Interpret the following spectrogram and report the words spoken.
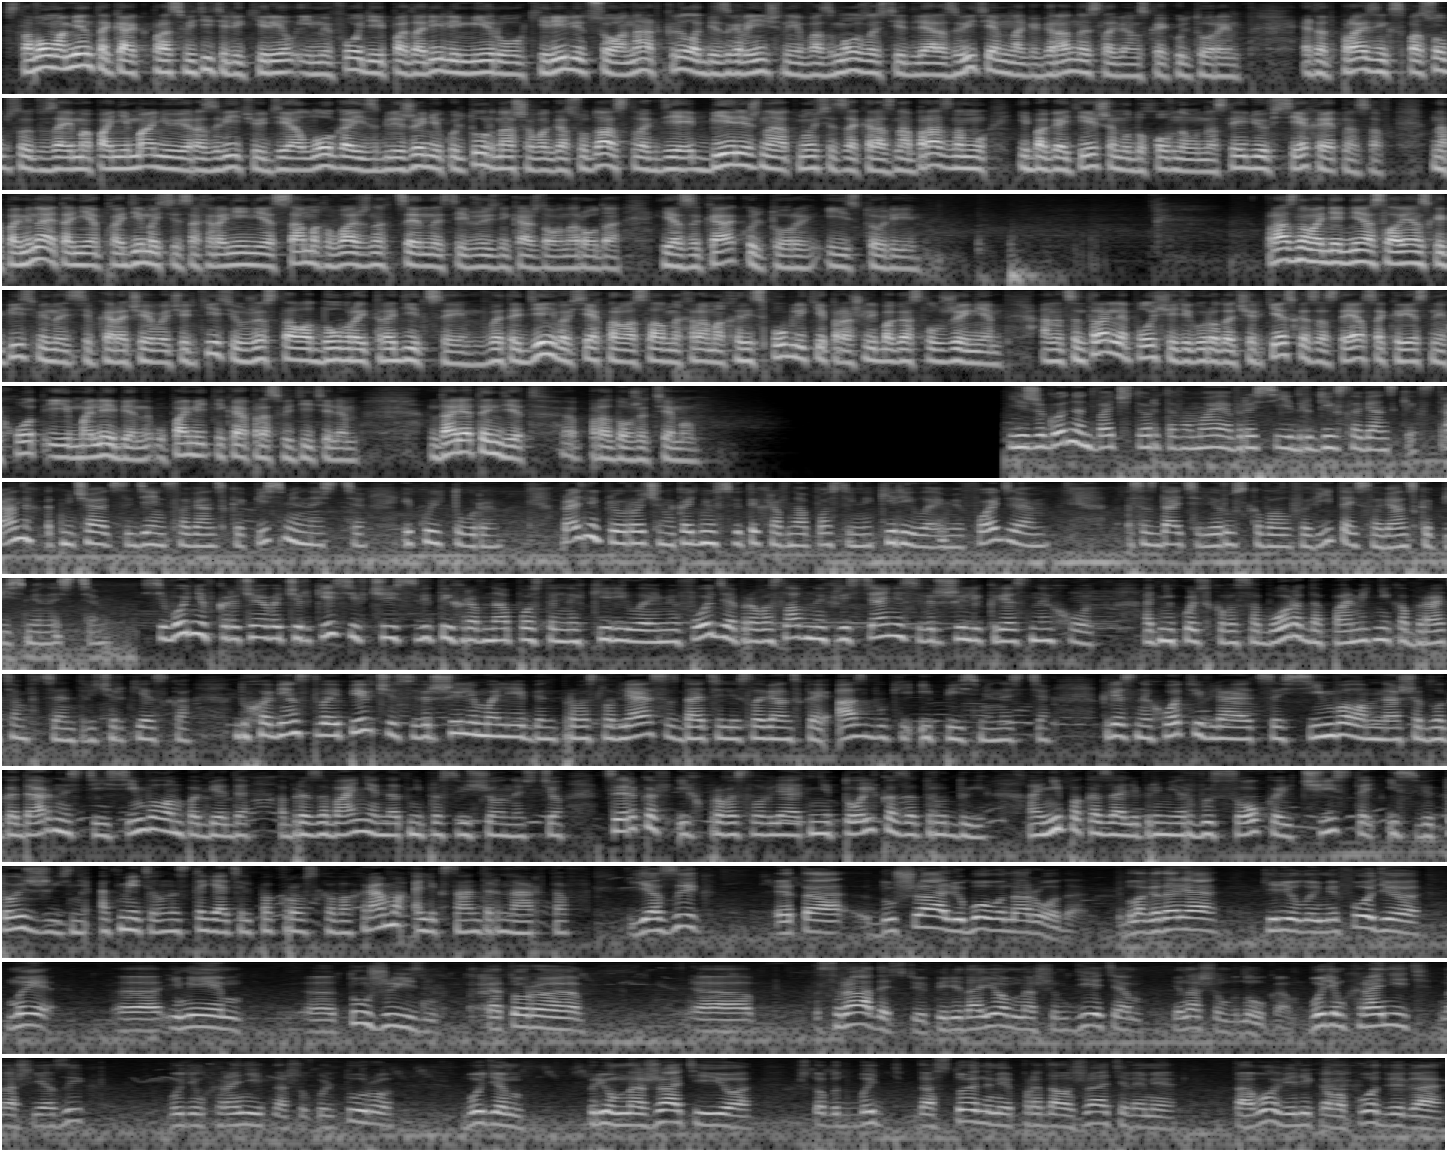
С того момента, как просветители Кирилл и Мефодий подарили миру кириллицу, она открыла безграничные возможности для развития многогранной славянской культуры. Этот праздник способствует взаимопониманию и развитию диалога и сближению культур нашего государства, где бережно относятся к разнообразному и богатейшему духовному наследию всех этносов. Напоминает о необходимости сохранения самых важных ценностей в жизни каждого народа – языка, культуры и истории. Празднование Дня славянской письменности в Карачаево-Черкесии уже стало доброй традицией. В этот день во всех православных храмах республики прошли богослужения, а на центральной площади города Черкеска состоялся крестный ход и молебен у памятника просветителям. Дарья Тендит продолжит тему. Ежегодно 24 мая в России и других славянских странах отмечается День славянской письменности и культуры. Праздник приурочен ко Дню святых равноапостольных Кирилла и Мефодия создателей русского алфавита и славянской письменности. Сегодня в Карачаево-Черкесии в честь святых равноапостольных Кирилла и Мефодия православные христиане совершили крестный ход от Никольского собора до памятника братьям в центре Черкеска. Духовенство и певчие совершили молебен, православляя создателей славянской азбуки и письменности. Крестный ход является символом нашей благодарности и символом победы образования над непросвещенностью. Церковь их православляет не только за труды. Они показали пример высокой, глубокой, чистой и святой жизни, отметил настоятель Покровского храма Александр Нартов. Язык – это душа любого народа. И благодаря Кириллу и Мефодию мы э, имеем э, ту жизнь, которую э, с радостью передаем нашим детям и нашим внукам. Будем хранить наш язык, будем хранить нашу культуру, будем приумножать ее, чтобы быть достойными продолжателями того великого подвига,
